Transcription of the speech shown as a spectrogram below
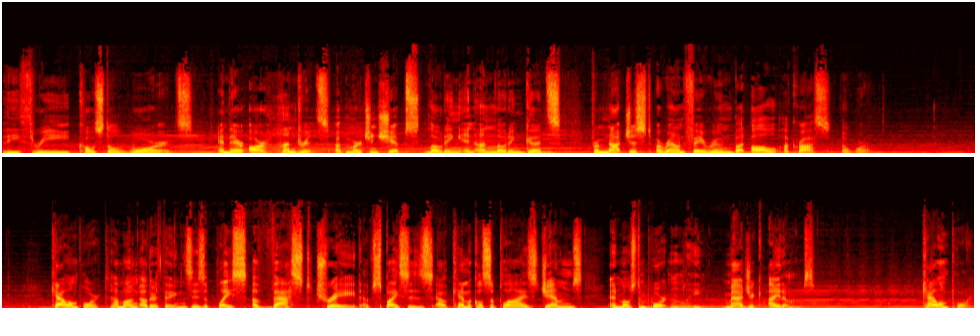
the three coastal wards, and there are hundreds of merchant ships loading and unloading goods from not just around Faerun, but all across the world. Calimport, among other things, is a place of vast trade of spices, alchemical supplies, gems, and most importantly, magic items. Calimport,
